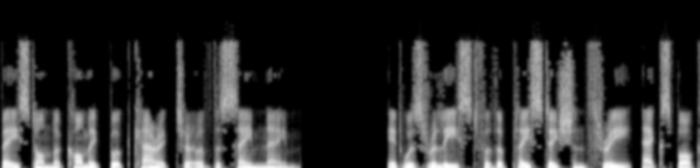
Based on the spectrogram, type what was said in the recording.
based on the comic book character of the same name. It was released for the PlayStation 3, Xbox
